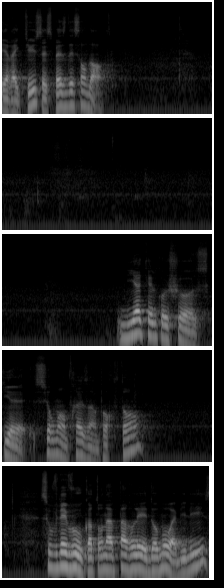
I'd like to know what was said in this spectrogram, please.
erectus, espèce descendante? Il y a quelque chose qui est sûrement très important. Souvenez-vous, quand on a parlé d'Homo habilis,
